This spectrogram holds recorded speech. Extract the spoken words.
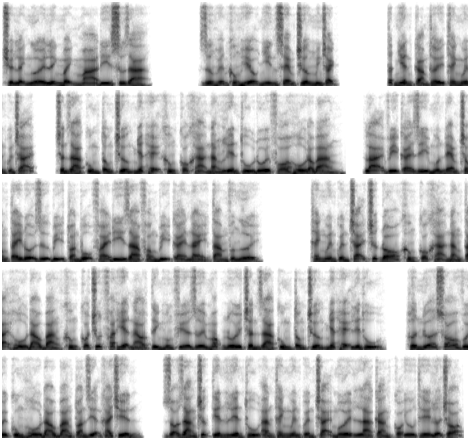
truyền lệnh người lĩnh mệnh mà đi sư gia. Dương viễn không hiểu nhìn xem trương minh trạch. Tất nhiên cảm thấy thanh nguyên quân trại, trần gia cùng tổng trưởng nhất hệ không có khả năng liên thủ đối phó hồ đa bang, lại vì cái gì muốn đem trong tay đội dự bị toàn bộ phái đi ra phòng bị cái này tam phương người. Thanh nguyên quyền trại trước đó không có khả năng tại hồ đao bang không có chút phát hiện nào tình huống phía dưới móc nối trần gia cùng tổng trưởng nhất hệ liên thủ, hơn nữa so với cùng hồ đao bang toàn diện khai chiến, rõ ràng trước tiên liên thủ ăn thanh nguyên quyền trại mới là càng có ưu thế lựa chọn.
